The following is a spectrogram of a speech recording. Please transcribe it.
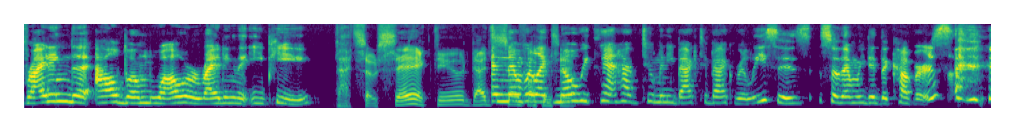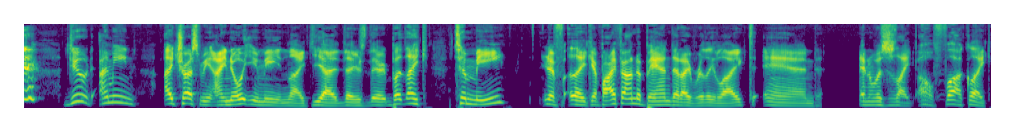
writing the album while we're writing the EP. That's so sick, dude. That's And so then we're like, fucking no, we can't have too many back to back releases. So then we did the covers. dude. I mean, I trust me. I know what you mean. Like, yeah, there's there, but like to me, if like if I found a band that I really liked and and was just like, oh fuck, like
